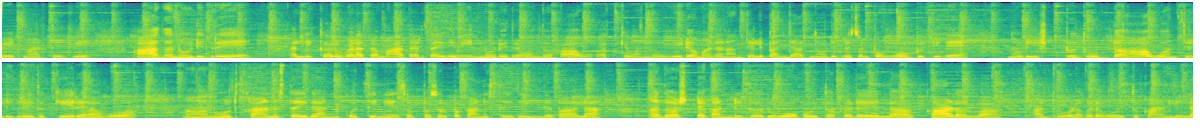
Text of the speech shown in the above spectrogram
ವೇಟ್ ಮಾಡ್ತಾಯಿದ್ವಿ ಆಗ ನೋಡಿದರೆ ಅಲ್ಲಿ ಕರುಗಳ ಹತ್ರ ಮಾತಾಡ್ತಾ ಇದ್ದೀವಿ. ಇಲ್ಲಿ ನೋಡಿದರೆ ಒಂದು ಹಾವು. ಅದಕ್ಕೆ ಒಂದು ವೀಡಿಯೋ ಮಾಡೋಣ ಅಂತೇಳಿ ಬಂದೆ. ಅದು ನೋಡಿದರೆ ಸ್ವಲ್ಪ ಹೋಗ್ಬಿಟ್ಟಿದೆ. ನೋಡಿ ಎಷ್ಟು ದೊಡ್ಡ ಹಾವು ಅಂತೇಳಿದರೆ ಇದು ಕೇರೆ ಹಾವು. ನೋಡ್, ಕಾಣಿಸ್ತಾ ಇದೆ ಅನ್ಕೋತೀನಿ. ಸ್ವಲ್ಪ ಸ್ವಲ್ಪ ಕಾಣಿಸ್ತಾ ಇದೆ ಹಿಂದೆ ಬಾಲ. ಅದು ಅಷ್ಟೇ ಕಂಡಿದ್ದು. ಅದು ಹೋಗೋಯ್ತು ಆ ಕಡೆ ಎಲ್ಲ. ಕಾಡಲ್ವಾ ಅದ್ರ ಒಳಗಡೆ ಹೋಯ್ತು, ಕಾಣಲಿಲ್ಲ.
